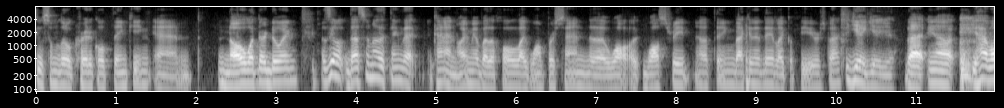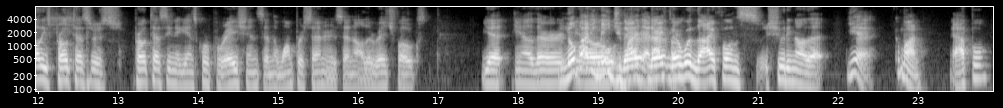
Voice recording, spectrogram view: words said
do some little critical thinking and know what they're doing. That's the, that's another thing that kind of annoyed me about the whole like one percent uh, Wall Wall Street uh, thing back in the day, like a few years back Yeah, yeah, yeah. that you know you have all these protesters protesting against corporations and the one percenters and all the rich folks. Yet you know they're Nobody you know, made you buy that They're, they're with the iPhones shooting all that. Yeah. Come on, Apple.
